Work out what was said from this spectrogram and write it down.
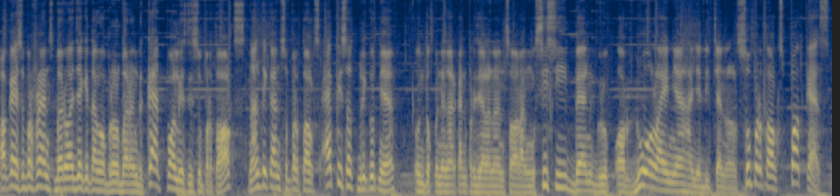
Oke Super Friends, baru aja kita ngobrol bareng The Cat Police di Super Talks. Nantikan Super Talks episode berikutnya untuk mendengarkan perjalanan seorang musisi, band, grup, or duo lainnya hanya di channel Super Talks Podcast.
